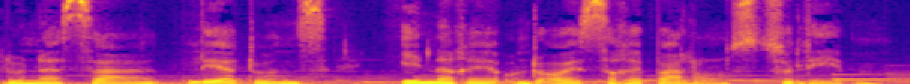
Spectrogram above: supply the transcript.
Lunasa lehrt uns, innere und äußere Balance zu leben.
